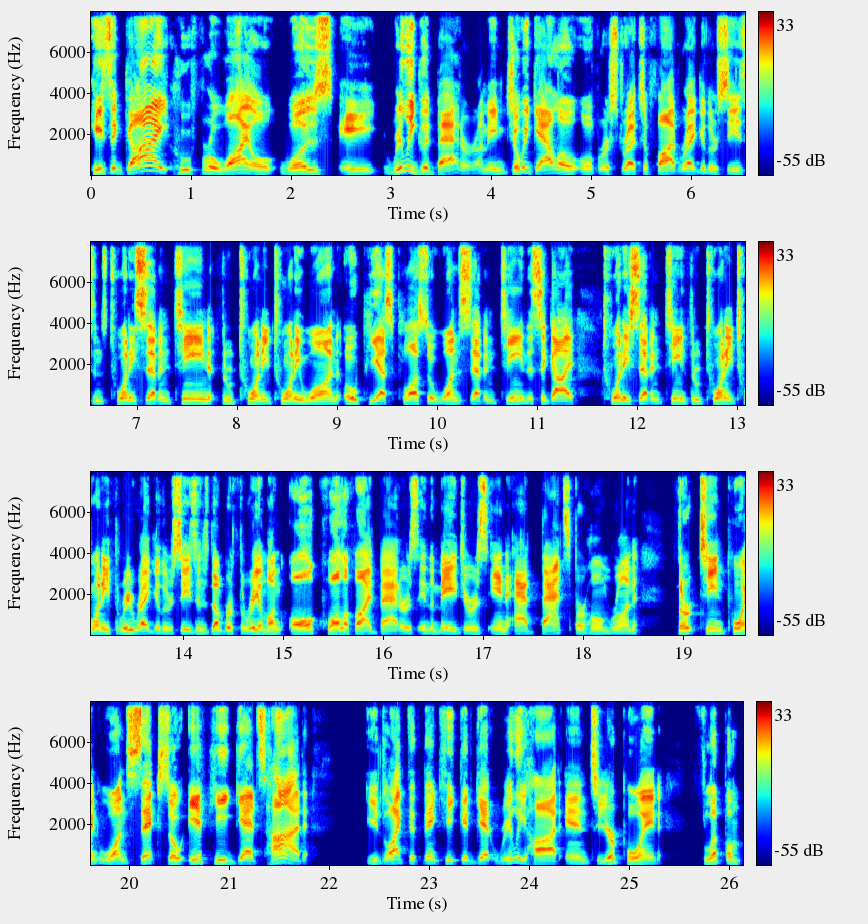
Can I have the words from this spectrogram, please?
He's a guy who, for a while, was a really good batter. I mean, Joey Gallo, over a stretch of five regular seasons, 2017 through 2021, OPS plus a 117. This is a guy, 2017 through 2023 regular seasons, number three among all qualified batters in the majors in at bats per home run, 13.16. So if he gets hot, you'd like to think he could get really hot. And to your point, flip him.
